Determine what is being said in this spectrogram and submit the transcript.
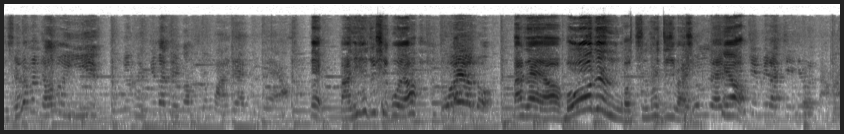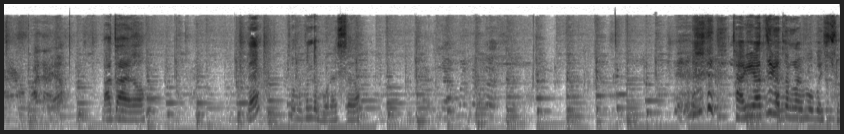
죄송해요. 여러분 저도 이 편지가 제가 구독 많이 해주세요. 네 많이 해주시고요. 좋아요도. 맞아요. 모든 것은 해주지 마세요. 편집이라 치시면 나와요. 맞아요? 맞아요. 네? 저분 근데 뭘 했어요? 자기가 찍었던 걸 보고 있어.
